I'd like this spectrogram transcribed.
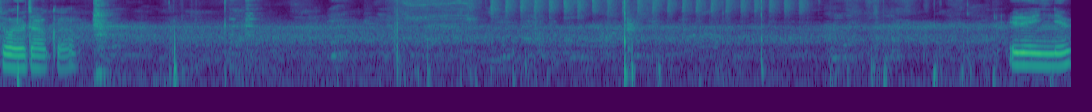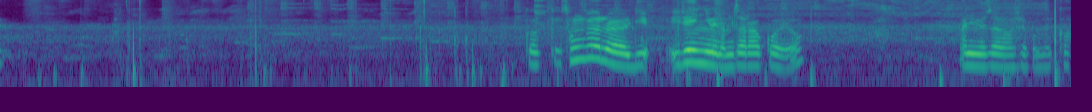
제가 여자 할까요? 이레이님? 그 성별을 이- 이레이님이 남자로 할 거예요? 아니면 여자로 하실 겁니까?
